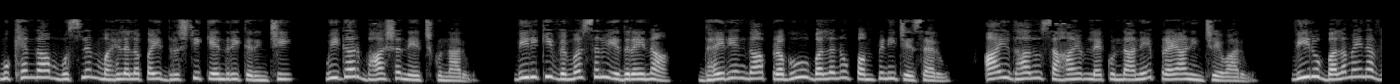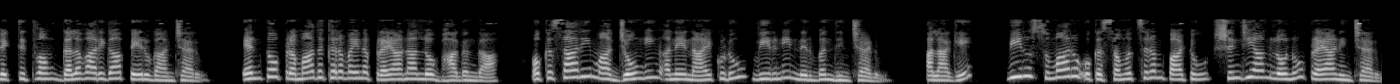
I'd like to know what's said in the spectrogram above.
ముఖ్యంగా ముస్లిం మహిళలపై దృష్టి కేంద్రీకరించి ఉయిగర్ భాష నేర్చుకున్నారు. వీరికి విమర్శలు ఎదురైనా ధైర్యంగా ప్రభువు బలను పంపిణీ చేశారు. ఆయుధాలు సహాయం లేకుండానే ప్రయాణించేవారు. వీరు బలమైన వ్యక్తిత్వం గలవారిగా పేరుగాంచారు. ఎంతో ప్రమాదకరమైన ప్రయాణాల్లో భాగంగా ఒకసారి మా జోంగింగ్ అనే నాయకుడు వీరిని నిర్బంధించాడు. అలాగే వీరు సుమారు ఒక సంవత్సరం పాటు షింజియాంగ్లోనూ ప్రయాణించారు.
